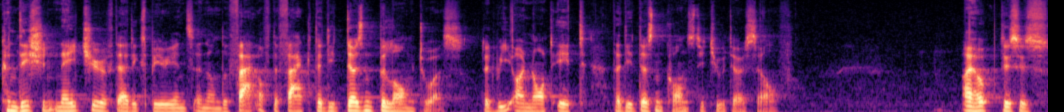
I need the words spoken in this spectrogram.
conditioned nature of that experience and on the fa- of the fact that it doesn't belong to us, that we are not it, that it doesn't constitute ourselves. I hope this is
